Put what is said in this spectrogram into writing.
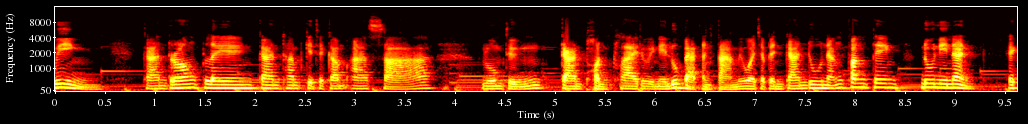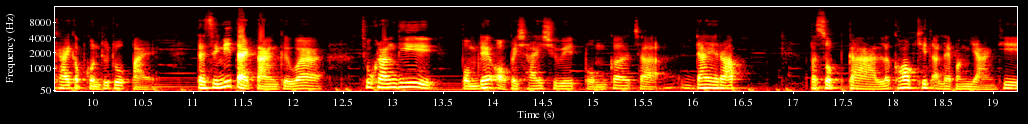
วิ่ง การร้องเพลง การทำกิจกรรมอาสา รวมถึงการผ่อนคลายตัวเองในรูปแบบต่างๆ ไม่ว่าจะเป็นการดูหนังฟังเพลงนู่นนี่นั่นคล้ายๆ กับคนทั่วๆไป แต่สิ่งที่แตกต่างคือว่าทุกครั้งที่ผมได้ออกไปใช้ชีวิต ผมก็จะได้รับประสบการณ์และข้อคิดอะไรบางอย่างที่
